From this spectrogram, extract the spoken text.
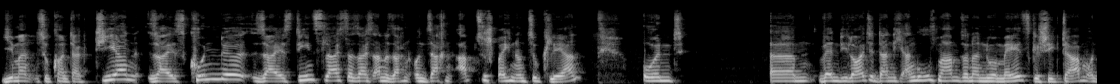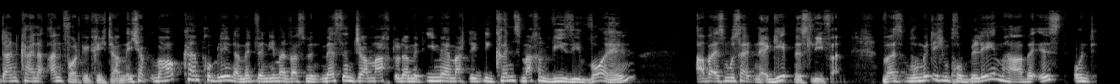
jemanden zu kontaktieren, sei es Kunde, sei es Dienstleister, sei es andere Sachen und Sachen abzusprechen und zu klären. Und ähm, wenn die Leute dann nicht angerufen haben, sondern nur Mails geschickt haben und dann keine Antwort gekriegt haben. Ich habe überhaupt kein Problem damit, wenn jemand was mit Messenger macht oder mit E-Mail macht. Die, die können es machen, wie sie wollen, aber es muss halt ein Ergebnis liefern. Was, womit ich ein Problem habe, ist, und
